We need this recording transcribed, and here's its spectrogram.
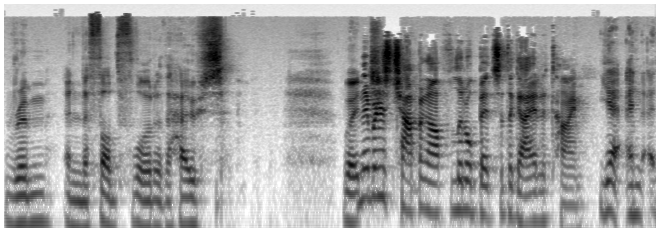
room in the third floor of the house. Which, And they were just chopping off little bits of the guy at a time. yeah, and uh,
